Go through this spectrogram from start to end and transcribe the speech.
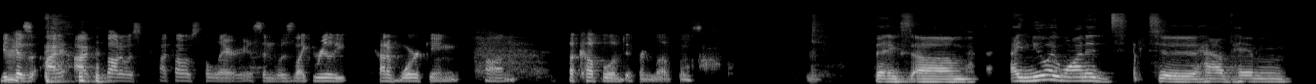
because I I thought it was I thought it was hilarious and was like really kind of working on a couple of different levels. Thanks. Um, I knew I wanted to have him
